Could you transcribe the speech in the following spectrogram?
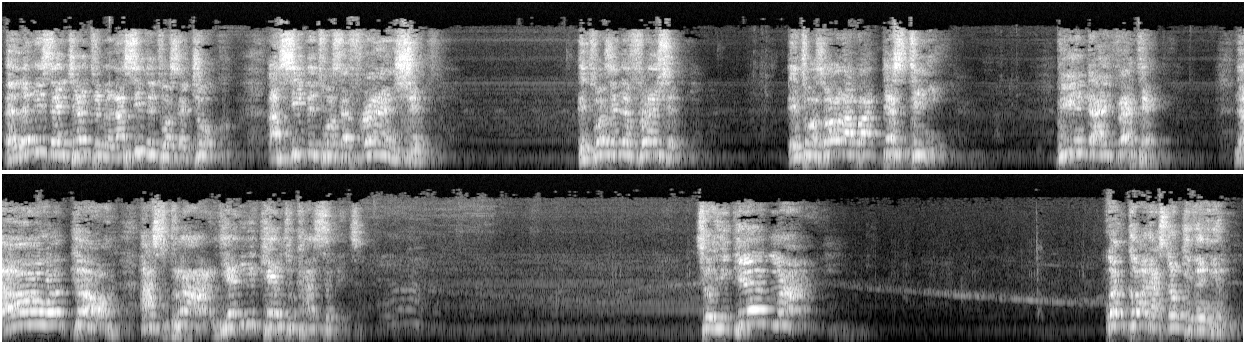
And ladies and gentlemen, as if it was a joke, as if it was a friendship. It wasn't a friendship. It was all about destiny being diverted. Now, all what God has planned, the enemy came to cancel it. So he gave man what God has not given him.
